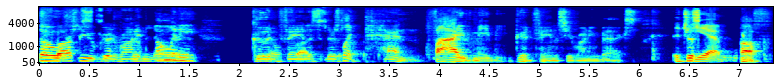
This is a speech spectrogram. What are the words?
so Bucks, few good running. Miller. How many good No fantasy? There's like 10, five maybe good fantasy running backs. It's just Yeah. tough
